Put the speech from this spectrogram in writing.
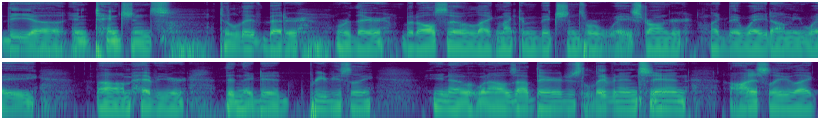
the uh, intentions to live better were there, but also like my convictions were way stronger. Like they weighed on me way um, heavier than they did previously. You know, when I was out there just living in sin, honestly, like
